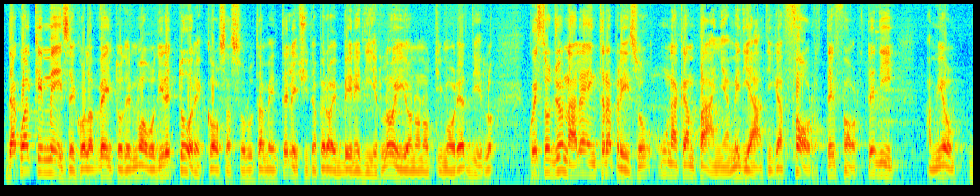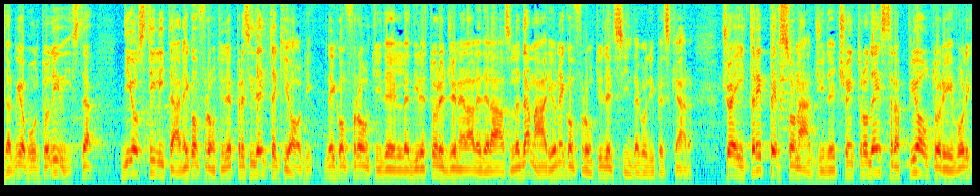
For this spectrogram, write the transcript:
Da qualche mese con l'avvento del nuovo direttore, cosa assolutamente lecita, però è bene dirlo e io non ho timore a dirlo, questo giornale ha intrapreso una campagna mediatica forte, forte di, mio- dal mio punto di vista, di ostilità nei confronti del Presidente Chiodi, nei confronti del direttore generale dell'ASL Damario, nei confronti del sindaco di Pescara, cioè i tre personaggi del centrodestra più autorevoli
